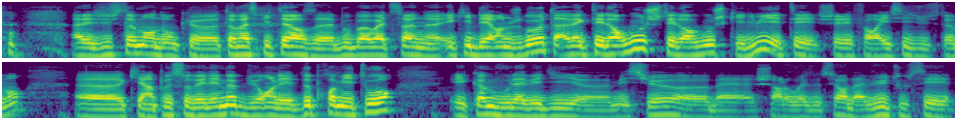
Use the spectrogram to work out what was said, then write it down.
Allez justement, donc euh, Thomas Peters, euh, Bubba Watson, euh, équipe des Range Goats, avec Taylor Gooch. Taylor Gooch qui lui était chez les Four Aces justement, qui a un peu sauvé les meubles durant les deux premiers tours. Et comme vous l'avez dit, messieurs, bah, Charles III a vu tous ses,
